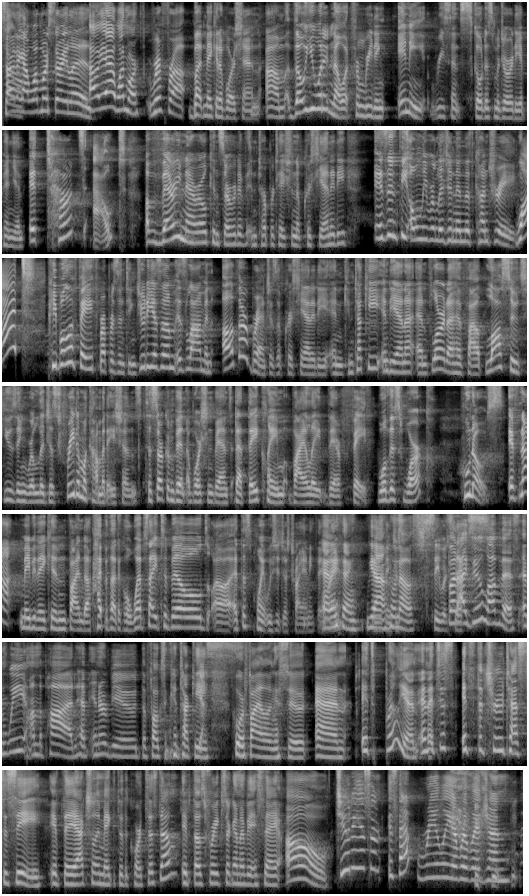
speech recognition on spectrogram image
So, All right, I got one more story, Liz. oh yeah, one more. RFRA, but make it abortion. Um, though you wouldn't know it from reading any recent SCOTUS majority opinion, it turns out a very narrow conservative interpretation of Christianity isn't the only religion in this country. What? People of faith representing Judaism, Islam, and other branches of Christianity in Kentucky, Indiana, and Florida have filed lawsuits using religious freedom accommodations to circumvent abortion bans that they claim violate their faith. Will this work? Who knows? If not, maybe they can find a hypothetical website to build. Uh, at this point, we should just try anything. right? Anything. Yeah, Anything, who knows? See what But I do love this. And we on the pod have interviewed the folks in Kentucky Yes. who are filing a suit. And it's brilliant. And it's just, it's the true test to see if they actually make it through the court system, if those freaks are going to be say, oh, Judaism, is that really a religion?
